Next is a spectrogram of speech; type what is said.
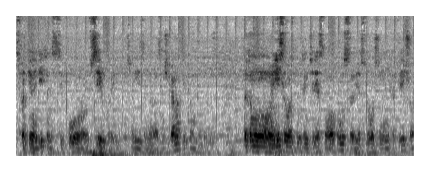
спортивной деятельности по всей Украине. То есть мы ездим на разные чемпионаты и тому подобное. Поэтому, если у вас будут интересные вопросы, я с удовольствием на них отвечу.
